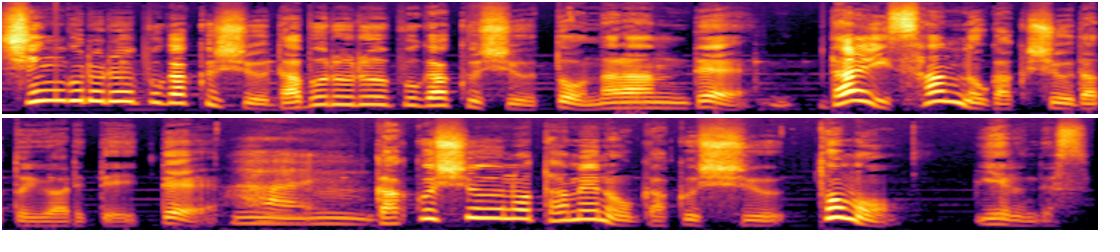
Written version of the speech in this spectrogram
シングルループ学習ダブルループ学習と並んで第3の学習だと言われていてはい。うん学習のための学習とも言えるんです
